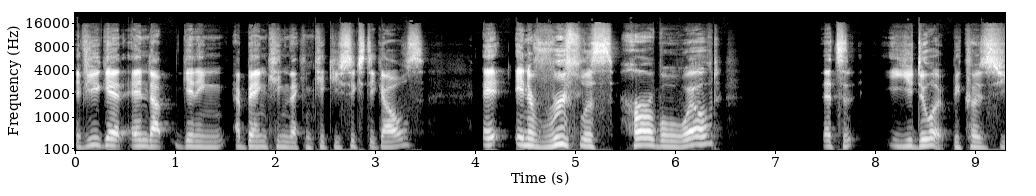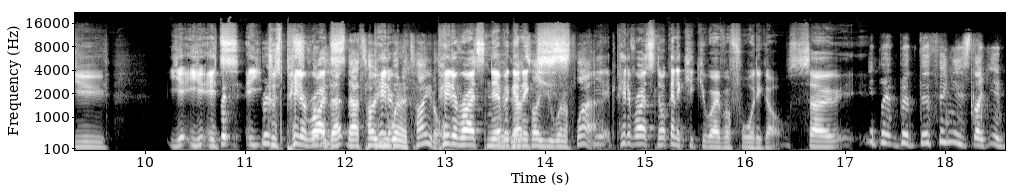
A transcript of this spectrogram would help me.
if you get end up getting a Ben King that can kick you sixty goals, it, in a ruthless, horrible world, it's you do it because you. Yeah, it's because Peter Wright. That, that's how Peter, you win a title. Peter Wright's never like, going to. That's how you win a flag. Yeah, Peter Wright's not going to kick you over forty goals. So, yeah, but but the thing is, like, it,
